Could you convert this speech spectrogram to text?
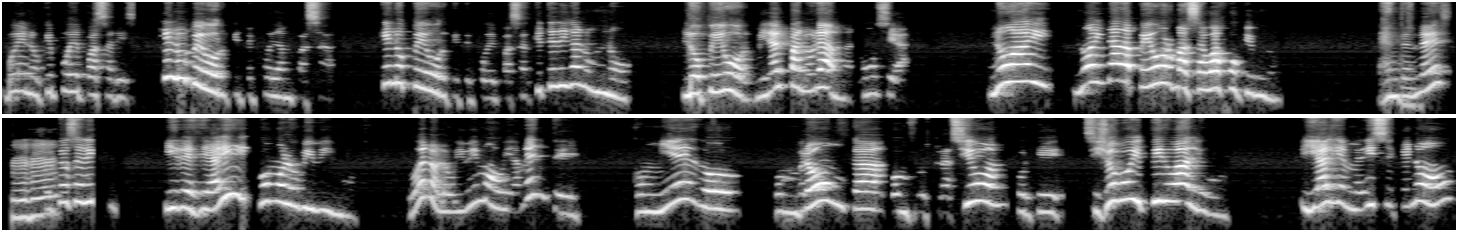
bueno, ¿qué puede pasar eso? ¿Qué es lo peor que te puedan pasar? ¿Qué es lo peor que te puede pasar? Que te digan un no. Lo peor, mira el panorama, ¿no? O sea, no hay, no hay nada peor más abajo que un no. ¿Entendés? Entonces, y desde ahí, ¿cómo lo vivimos? Bueno, lo vivimos obviamente con miedo, con bronca, con frustración, porque si yo voy y pido algo y alguien me dice que no,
